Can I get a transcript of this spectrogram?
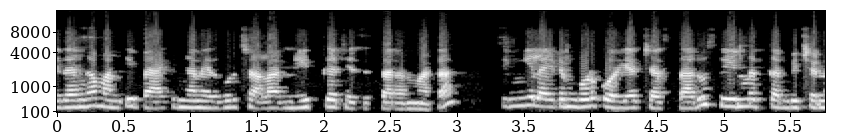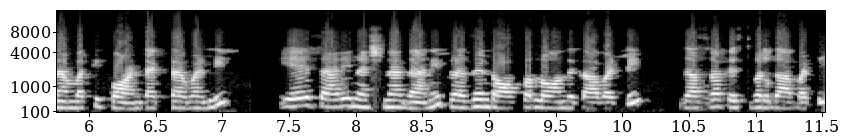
విధంగా మనకి ప్యాకింగ్ అనేది కూడా చాలా నీట్గా చేసిస్తారు అనమాట సింగిల్ ఐటమ్ కూడా కొరియర్ చేస్తారు. స్క్రీన్ మీద కనిపించే నెంబర్కి కాంటాక్ట్ అవ్వండి. ఏ శారీ నచ్చినా గానీ ప్రజెంట్ ఆఫర్లో ఉంది కాబట్టి దసరా ఫెస్టివల్ కాబట్టి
